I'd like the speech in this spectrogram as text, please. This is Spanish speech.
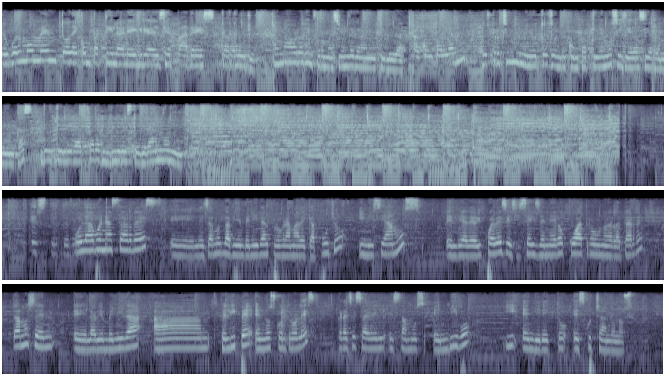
Llegó el momento de compartir la alegría de ser padres. Capullo, una hora de información de gran utilidad. Acompáñanos los próximos minutos donde compartiremos ideas y herramientas de utilidad para vivir este gran momento. Hola, buenas tardes. Eh, les damos la bienvenida al programa de Capullo. Iniciamos el día de hoy, jueves 16 de enero, 4.1 de la tarde. Damos en eh, la bienvenida a Felipe en los controles. Gracias a él estamos en vivo y en directo escuchándonos.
